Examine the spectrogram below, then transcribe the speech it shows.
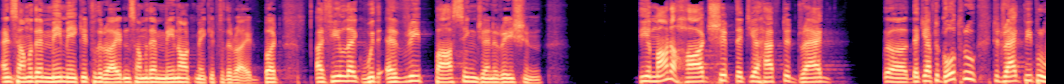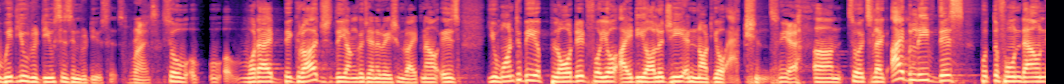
And some of them may make it for the ride and some of them may not make it for the ride. But I feel like with every passing generation, the amount of hardship that you have to drag, uh, that you have to go through to drag people with you reduces and reduces. Right. So, uh, what I begrudge the younger generation right now is you want to be applauded for your ideology and not your actions. Yeah. Um, so it's like, I believe this, put the phone down,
